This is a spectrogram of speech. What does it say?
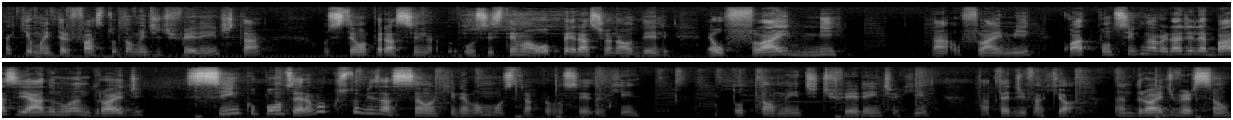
Tá aqui uma interface totalmente diferente, tá? O sistema, operacional, o sistema operacional dele é o Flyme, tá? O Flyme 4.5, na verdade, ele é baseado no Android 5.0. É uma customização aqui, né? Vamos mostrar para vocês aqui. Totalmente diferente aqui. Tá até de aqui, ó. Android versão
